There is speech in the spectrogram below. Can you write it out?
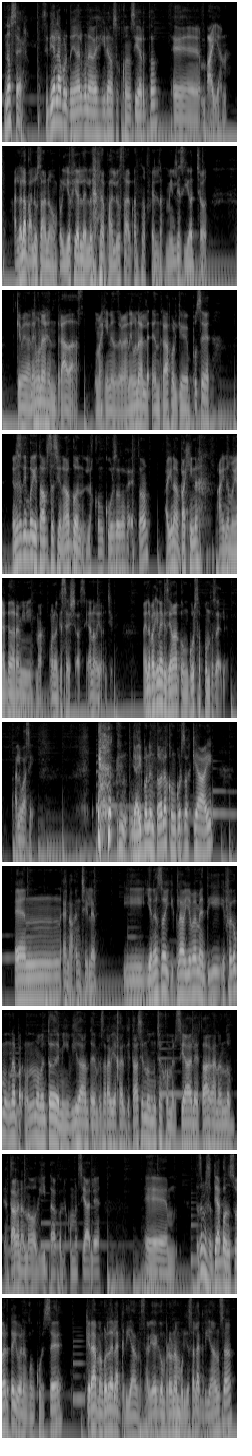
No sé, si tienes la oportunidad alguna vez ir a sus conciertos, eh, vayan. A Lola Palusa no, porque yo fui al de Lola Palusa, ¿cuándo fue? El 2018. Que me gané unas entradas. Imagínense, me gané unas entradas porque puse. En ese tiempo yo estaba obsesionado con los concursos esto. Hay una página. Ahí no me voy a quedar a mí misma. Bueno, qué sé yo, ya no vivo en Chile. Hay una página que se llama concursos.cl. Algo así. y ahí ponen todos los concursos que hay en, en, en Chile. Y, en eso, claro, yo me metí y fue como un momento de mi vida antes de empezar a viajar que estaba haciendo muchos comerciales, estaba ganando, estaba ganando guita con los comerciales. Eh, entonces me sentía con suerte y bueno, concursé, que era, me acuerdo de la crianza, había que comprar una hamburguesa a la crianza.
